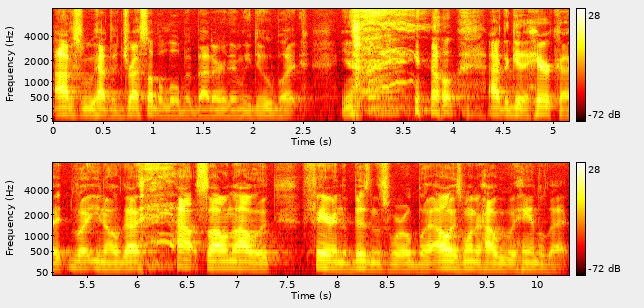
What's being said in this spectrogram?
obviously we have to dress up a little bit better than we do, but you know, you know, I have to get a haircut. But you know that, so I don't know how it would fare in the business world. But I always wonder how we would handle that.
